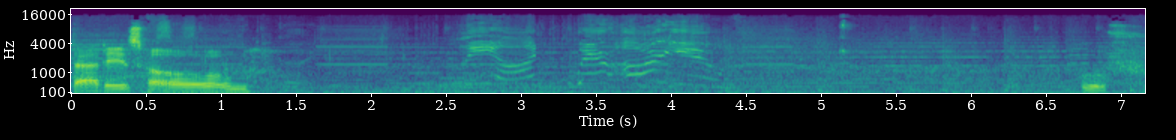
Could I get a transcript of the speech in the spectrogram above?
Daddy's home. Leon, where are you? Oof.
